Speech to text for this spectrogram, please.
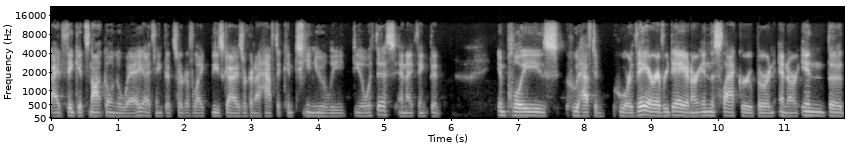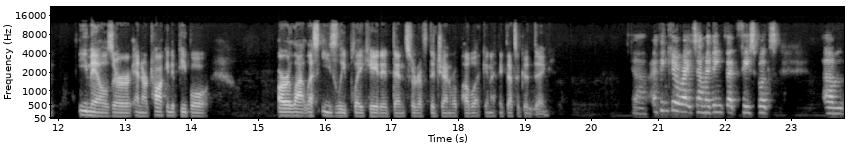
I think it's not going away. I think that sort of like these guys are going to have to continually deal with this. And I think that employees who have to, who are there every day and are in the Slack group or, and are in the emails or, and are talking to people are a lot less easily placated than sort of the general public. And I think that's a good thing. Yeah, I think you're right, Sam. I think that Facebook's um,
